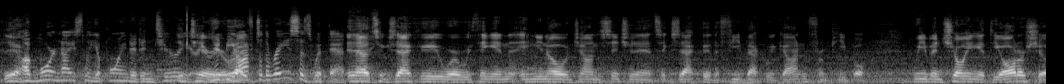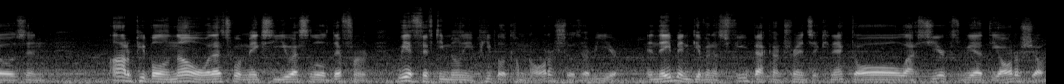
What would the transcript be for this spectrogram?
Yeah. a more nicely appointed interior, Interior, you'd be right. off to the races with that. And that's exactly where we're thinking. And you know, John, essentially, that's exactly the feedback we've gotten from people. We've been showing it at the auto shows, and a lot of people know that's what makes the U.S. a little different. We have 50 million people that come to auto shows every year, and they've been giving us feedback on Transit Connect all last year because we had the auto show,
